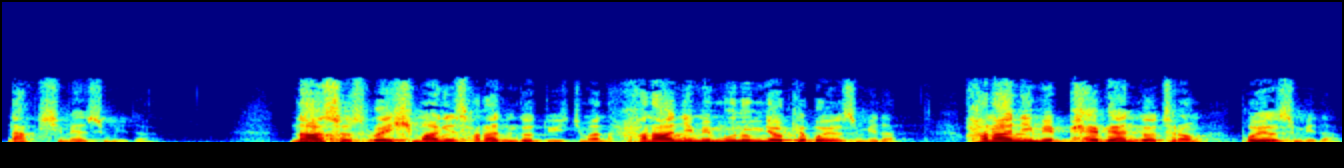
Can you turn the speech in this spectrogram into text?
낙심했습니다. 나 스스로의 희망이 사라진 것도 있지만 하나님이 무능력해 보였습니다. 하나님이 패배한 것처럼 보였습니다.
